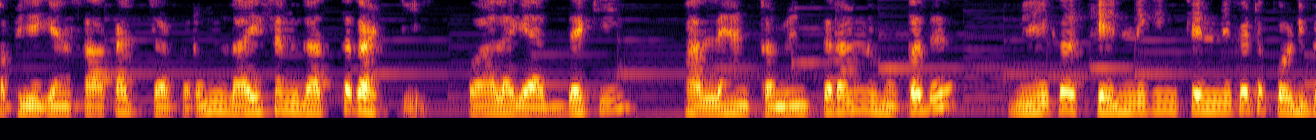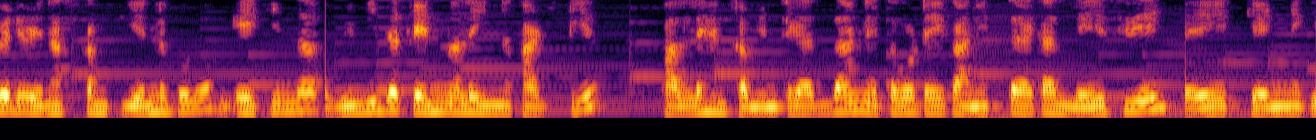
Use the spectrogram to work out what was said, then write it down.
අපි ඒ ගැන සාකච්ඡා කරමු. ලයිසන් ගත්ත කට්ටිය ඔයාලගේ අත්දැකීම් පල්ලෙහන් කමෙන්ට් කරන්න. මොකද මේක කෙන්නෙකින් කෙන්නෙකට පොඩිපඩි වෙනස්කම් තියෙන්න්න පුළුවන්. ඒකින්ද විධ කෙන්වල ඉන්න කට්ටිය පල්ලෙහන් කමෙන්ට් ගත්දන්න එතකොට ඒ අනිත්තයක ලේසිවෙයි. ඒ කෙන්නෙක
